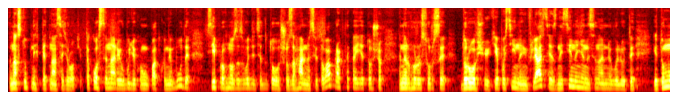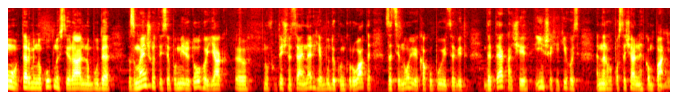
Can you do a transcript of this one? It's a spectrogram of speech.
в наступних 15 років. Такого сценарію в будь-якому випадку не буде. Всі прогнози зводяться до того, що загальносвітова практика є то, що енергоресурси дорожчають, є постійна інфляція, знецінення національної валюти, і тому термін окупності реально буде зменшуватися по мірі того, як е, ну фактично ця енергія буде конкурувати за ціною, яка купується від ДТЕКа чи інших якихось енергопостачальних компаній.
